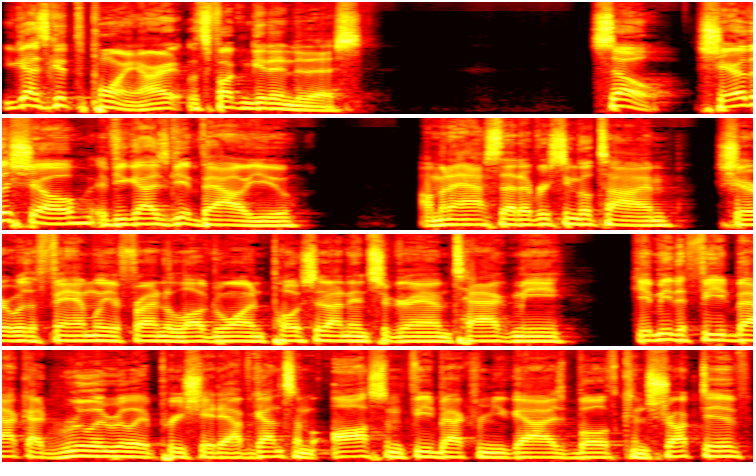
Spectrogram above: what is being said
You guys get the point. All right. Let's fucking get into this. So share the show if you guys get value. I'm going to ask that every single time. Share it with a family, a friend, a loved one. Post it on Instagram. Tag me. Give me the feedback. I'd really, really appreciate it. I've gotten some awesome feedback from you guys, both constructive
